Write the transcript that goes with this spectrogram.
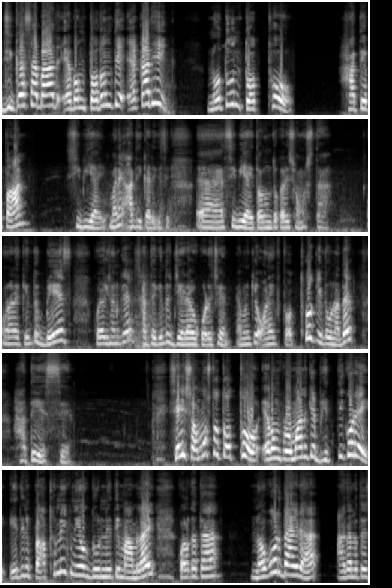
জিজ্ঞাসাবাদ এবং তদন্তে একাধিক নতুন তথ্য হাতে পান সিবিআই মানে আধিকারিক সিবিআই, তদন্তকারী সংস্থা। ওনারা কিন্তু বেশ কয়েকজনকে সাথে কিন্তু জেরাও করেছেন, এমনকি অনেক তথ্য কিন্তু ওনাদের হাতে এসছে। সেই সমস্ত তথ্য এবং প্রমাণকে ভিত্তি করে এদিন প্রাথমিক নিয়োগ দুর্নীতি মামলায় কলকাতা নগর দায়রা আদালতের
